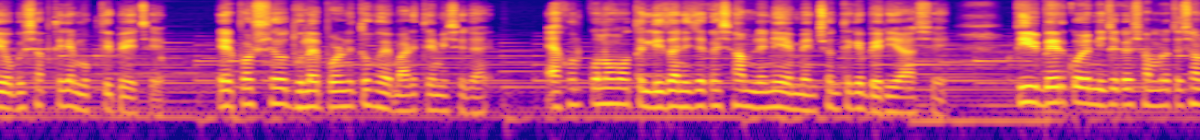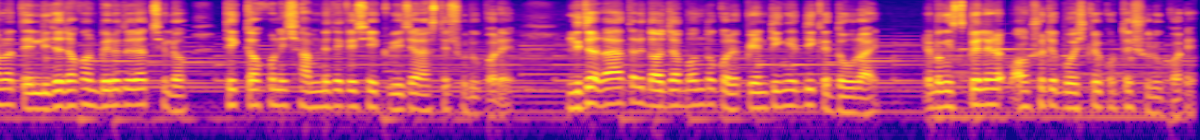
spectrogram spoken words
এই অভিশাপ থেকে মুক্তি পেয়েছে। এরপর সেও ধুলায় পরিণত হয়ে মাটিতে মিশে যায়। এখন কোনো মতে লিজা নিজেকে সামলে নিয়ে মেনশন থেকে বেরিয়ে আসে। তীর বের করে নিজেকে সামলাতে সামলাতে লিজা যখন বেরোতে যাচ্ছিল, ঠিক তখনই সামনে থেকে সেই ক্রিচার আসতে শুরু করে। লিজা তাড়াতাড়ি দরজা বন্ধ করে পেন্টিংয়ের দিকে দৌড়ায় এবং স্পেলের অংশটি পরিষ্কার করতে শুরু করে।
